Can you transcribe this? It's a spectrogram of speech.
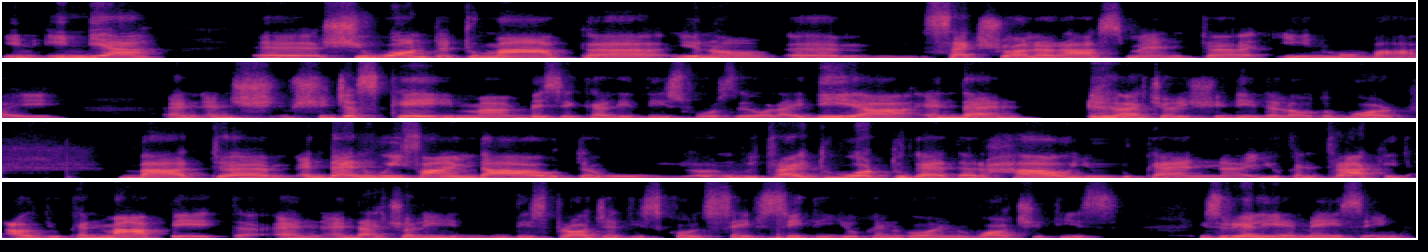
in India. Uh, she wanted to map, uh, you know, um, sexual harassment uh, in Mumbai. And, and she, she just came, uh, basically, this was the whole idea. And then actually she did a lot of work but um, and then we find out uh, we try to work together how you can uh, you can track it how you can map it and and actually this project is called safe city. You can go and watch it. Is is really amazing.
